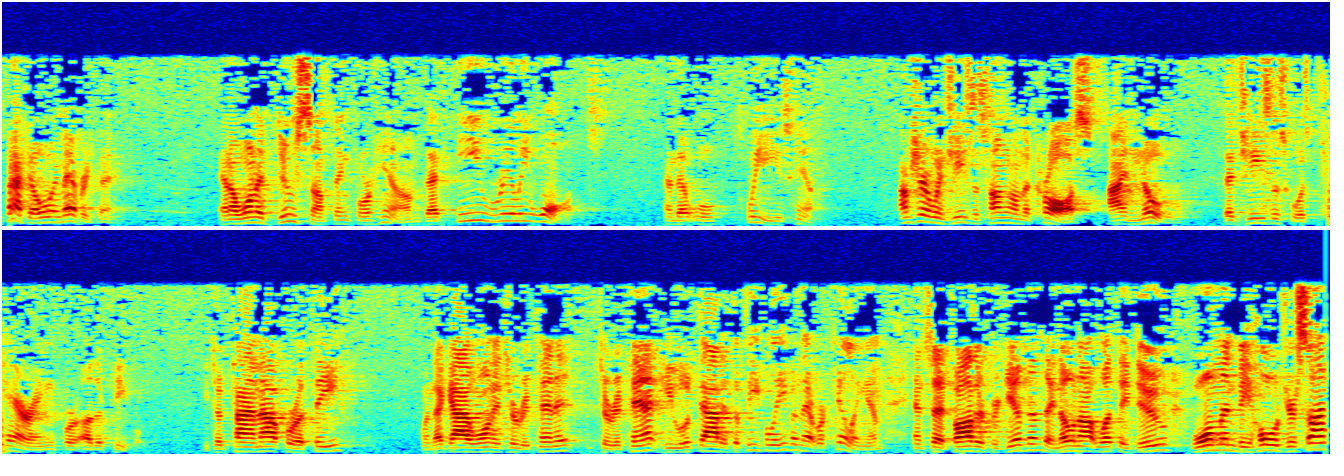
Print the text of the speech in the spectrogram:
In fact, I owe Him everything. And I want to do something for Him that He really wants and that will please Him. I'm sure when Jesus hung on the cross, I know that Jesus was caring for other people. He took time out for a thief. When that guy wanted to repent it, to repent, he looked out at the people even that were killing him and said, Father, forgive them. They know not what they do. Woman, behold your son.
